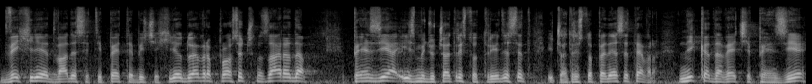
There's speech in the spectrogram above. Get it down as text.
2025. biće 1000 evra prosečna zarada, penzija između 430 i 450 evra. Nikada veće penzije,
